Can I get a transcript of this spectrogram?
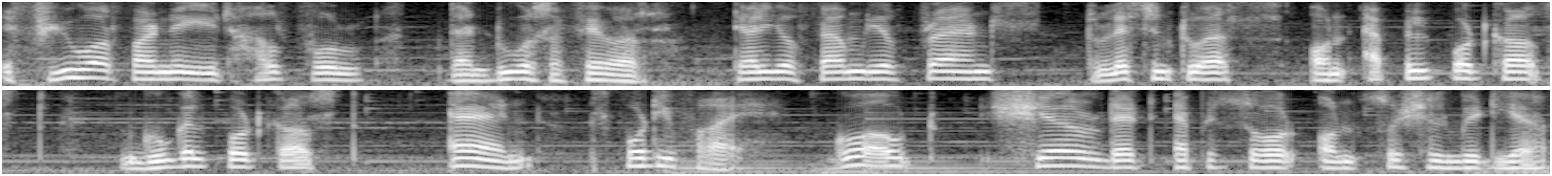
If you are finding it helpful, then do us a favor. Tell your family or friends to listen to us on Apple Podcast, Google Podcast, and Spotify. Go out, share that episode on social media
